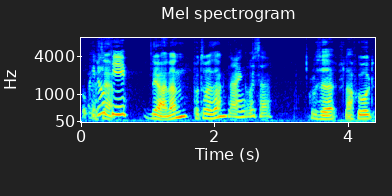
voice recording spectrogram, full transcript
Okidoki. Ja, dann, wolltest du was sagen? Nein, Grüße. Grüße, schlaf gut.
